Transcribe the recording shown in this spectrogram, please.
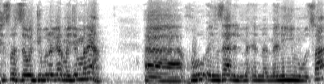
ሕጽበት ዘወጅቡ ነገር መጀመርያ ኹሩ እንዛል መንይ ምውጻእ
